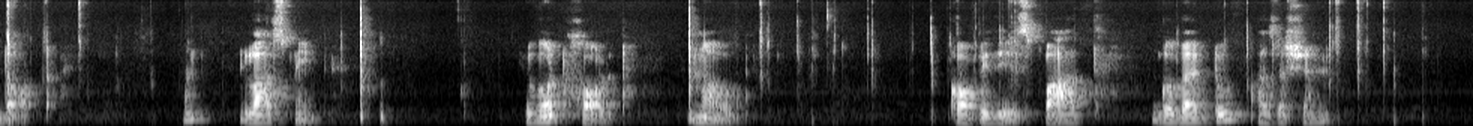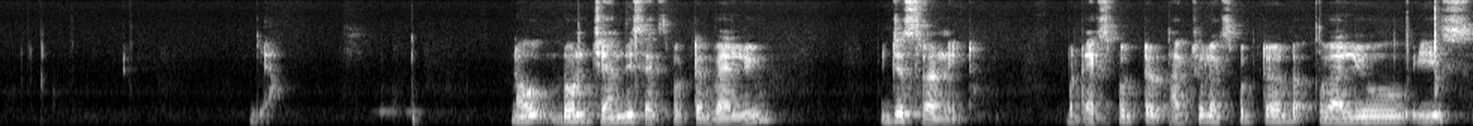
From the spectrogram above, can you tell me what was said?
dot. And last name. You got Holt. Now copy this path. Go back to assertion yeah now don't change this expected value just run it. But expected actual expected value is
